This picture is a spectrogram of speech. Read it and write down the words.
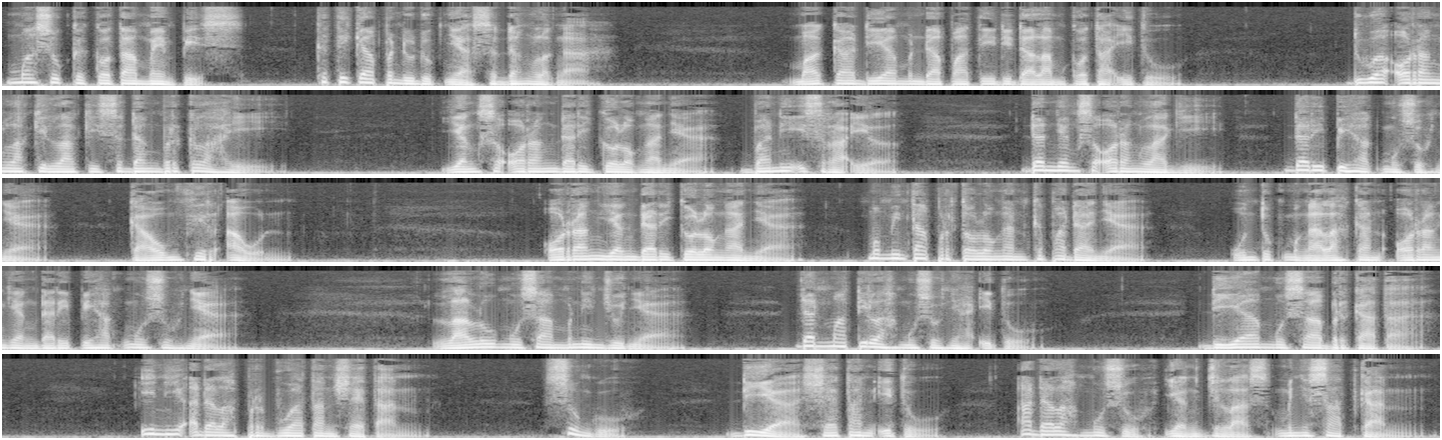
masuk ke kota Memphis ketika penduduknya sedang lengah. Maka dia mendapati di dalam kota itu dua orang laki-laki sedang berkelahi, yang seorang dari golongannya, Bani Israel, dan yang seorang lagi dari pihak musuhnya, kaum Fir'aun. Orang yang dari golongannya meminta pertolongan kepadanya untuk mengalahkan orang yang dari pihak musuhnya. Lalu Musa meninjunya, dan matilah musuhnya itu. Dia Musa berkata, "Ini adalah perbuatan setan. Sungguh, dia setan itu adalah musuh yang jelas menyesatkan."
